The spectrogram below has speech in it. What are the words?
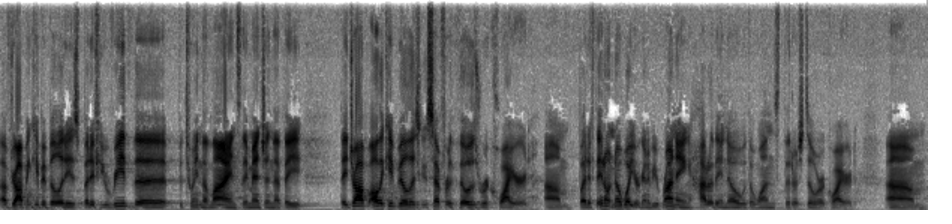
of dropping capabilities. But if you read the between the lines, they mention that they they drop all the capabilities except for those required. Um, but if they don't know what you're going to be running, how do they know the ones that are still required? Um,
